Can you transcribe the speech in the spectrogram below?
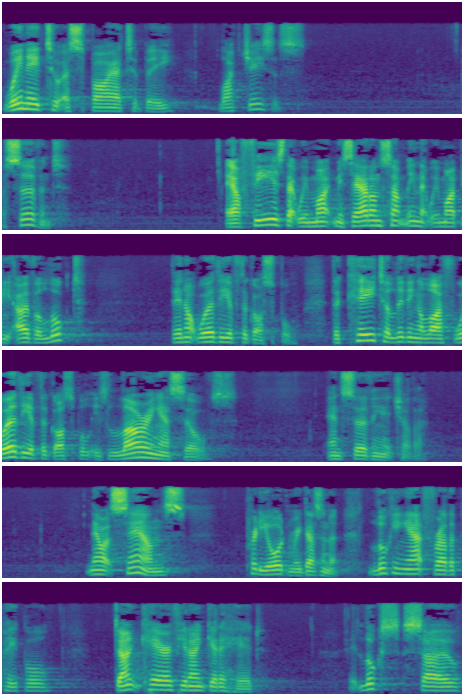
We need to aspire to be like Jesus, a servant. Our fears that we might miss out on something, that we might be overlooked, they're not worthy of the gospel. The key to living a life worthy of the gospel is lowering ourselves and serving each other. Now, it sounds pretty ordinary, doesn't it? Looking out for other people, don't care if you don't get ahead. It looks so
